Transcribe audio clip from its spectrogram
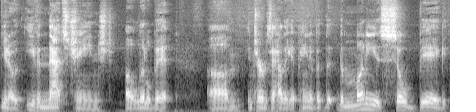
you know, even that's changed a little bit um, in terms of how they get painted. But the, the money is so big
